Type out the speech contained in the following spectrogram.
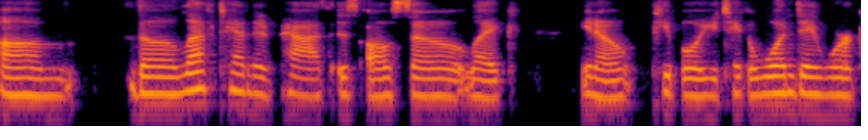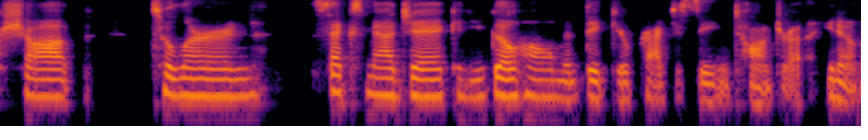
Um, the left handed path is also like you know, people, you take a one day workshop to learn sex magic and you go home and think you're practicing tantra you know?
